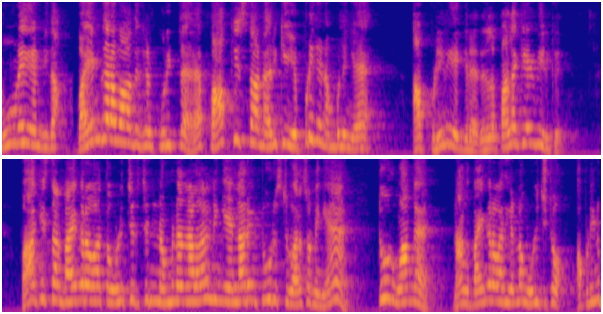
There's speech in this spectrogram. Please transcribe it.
மூணே கேள்விதான். பயங்கரவாதிகள் குறித்த பாகிஸ்தான் அறிக்கையை எப்படிங்க நம்புனீங்க? அப்படின்னு கேட்கிறாரு இதுல பல கேள்வி இருக்கு. பாகிஸ்தான் பயங்கரவாதத்தை ஒழிச்சிருச்சுன்னு நம்பினதுனால தான் நீங்க எல்லாரையும் டூரிஸ்ட் வர சொன்னீங்க? டூர் வாங்க. நாங்கள் பயங்கரவாதிகள்லாம் ஒழிச்சிட்டோம் அப்படின்னு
